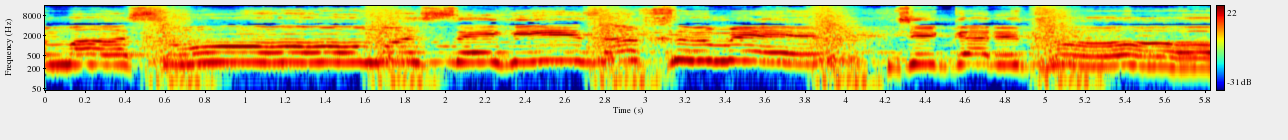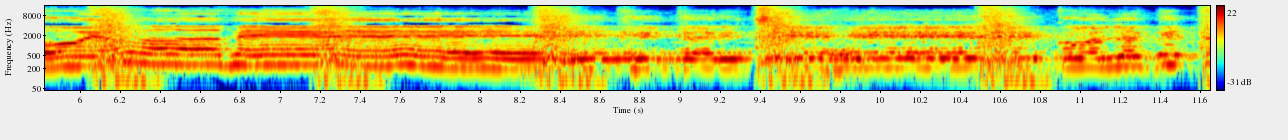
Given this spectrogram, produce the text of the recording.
معصوم سے ہی زخم جگر دھویا ہے۔ دیکھ کر چہرے کو لگتا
